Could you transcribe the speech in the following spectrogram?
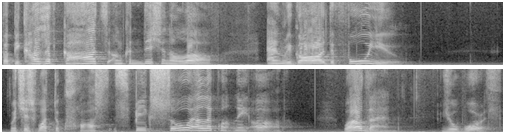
but because of God's unconditional love and regard for you, which is what the cross speaks so eloquently of, well, then, your worth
